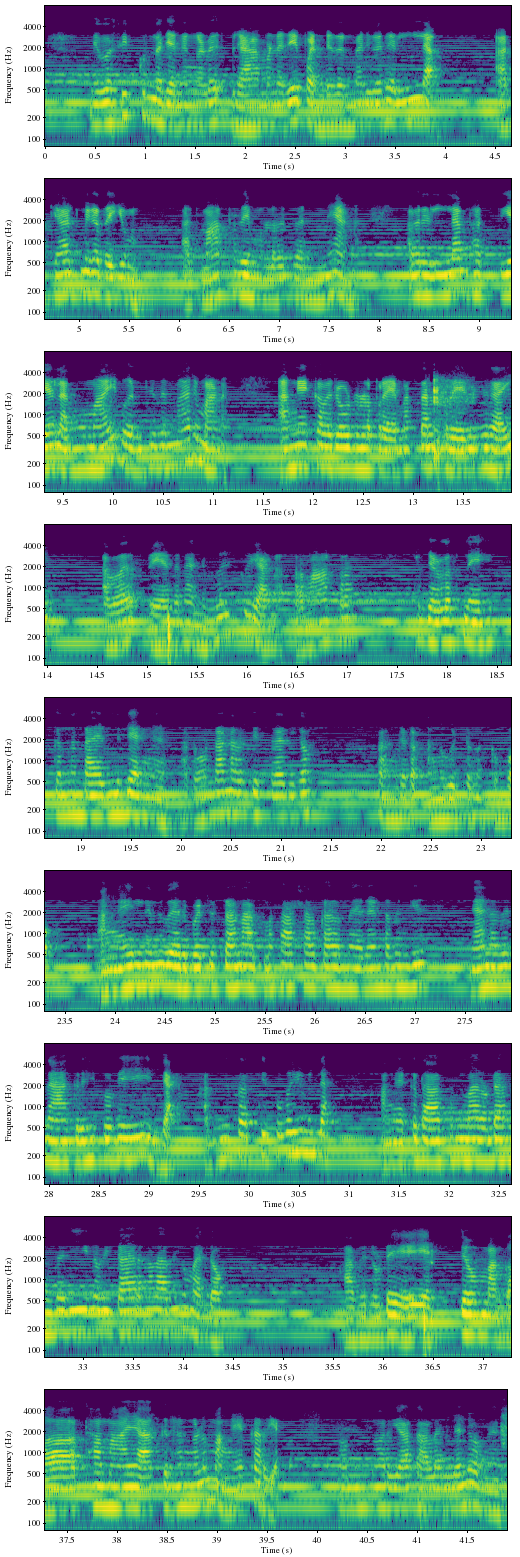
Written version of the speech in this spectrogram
നിവസിക്കുന്ന ജനങ്ങൾ ബ്രാഹ്മണരെ പണ്ഡിതന്മാർ ഇവരെല്ലാം ആധ്യാത്മികതയും ആത്മാർത്ഥതയുമുള്ളവർ തന്നെയാണ്. അവരെല്ലാം ഭക്തിയാൽ അങ്ങുമായി ബന്ധിതന്മാരുമാണ് അങ്ങേക്ക് അവരോടുള്ള പ്രേമത്താൽ പ്രേരിതരായി അവർ വേദന അനുഭവിക്കുകയാണ്. അത്രമാത്രം പ്രജകളെ സ്നേഹിക്കുന്നുണ്ടായിരുന്നില്ല അങ്ങ്. അതുകൊണ്ടാണ് അവർക്ക് ഇത്രയധികം സങ്കടം അങ്ങ് വിട്ടു നിൽക്കുമ്പോൾ അങ്ങയിൽ നിന്ന് വേർപെട്ടിട്ടാണ് ആത്മസാക്ഷാത്കാരം നേടേണ്ടതെങ്കിൽ ഞാൻ അതിന് ആഗ്രഹിക്കുകയേയില്ല അതിന് ശ്രദ്ധിക്കുകയുമില്ല. അങ്ങക്ക് ദാസന്മാരുടെ ആന്തരിക വികാരങ്ങൾ അറിയുമല്ലോ. അവരുടെ ഏറ്റവും അഗാധമായ ആഗ്രഹങ്ങളും അങ്ങേക്കറിയാം. ഒന്നും അറിയാത്ത ആളല്ലല്ലോ അങ്ങ്.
